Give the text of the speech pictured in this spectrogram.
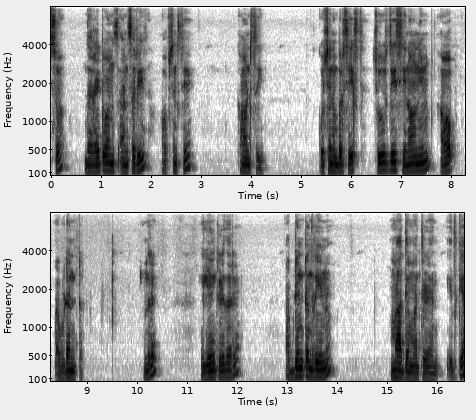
so the right ones answer is option C can't she question number six choose the synonym of abundant ಅಂದರೆ, ಇಲ್ಲಿ ಏನು ಕೇಳಿದ್ದಾರೆ? ಅಬ್ಡೆಂಟ್ ಅಂದರೆ ಏನು? ಮಾಧ್ಯಮ ಅಂತೇಳಿ ಇದಕ್ಕೆ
